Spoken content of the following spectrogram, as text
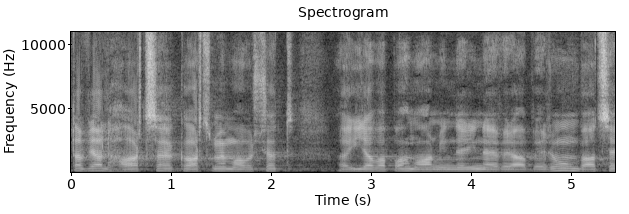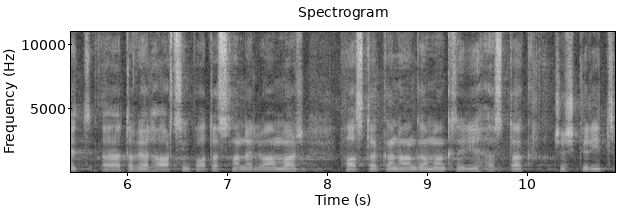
տվյալ հարցը կարծում եմ ավելի շատ իրավապահ մարմիններին է վերաբերում, բաց այդ տվյալ հարցին պատասխանելու համար փաստական հանգամանքների հստակ ճշգրիտ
